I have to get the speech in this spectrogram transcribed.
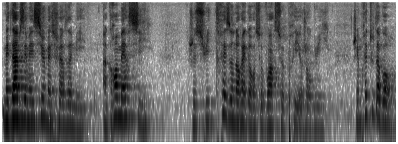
Mesdames et messieurs, mes chers amis, un grand merci. Je suis très honorée de recevoir ce prix aujourd'hui. J'aimerais tout d'abord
